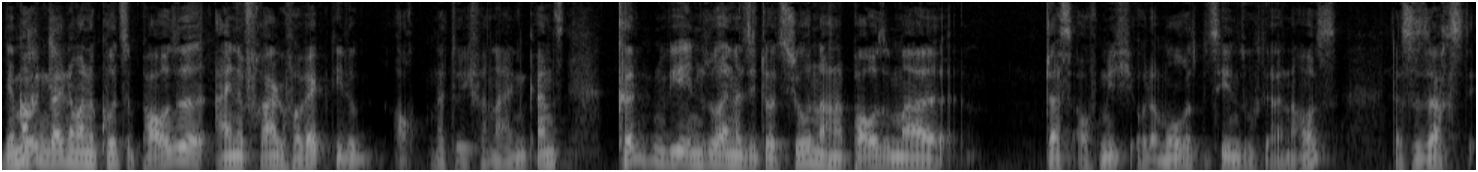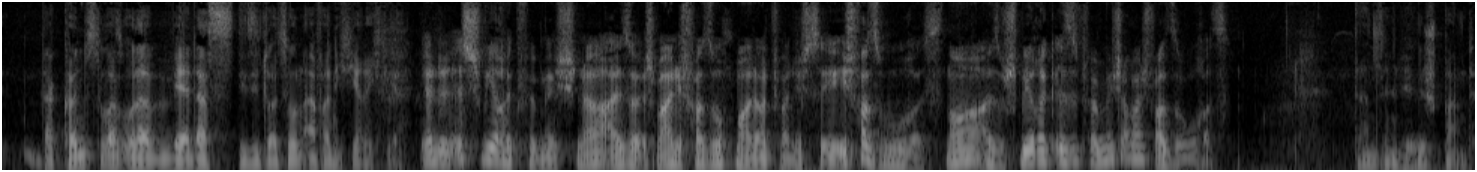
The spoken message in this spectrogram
Wir machen gleich nochmal eine kurze Pause. Eine Frage vorweg, die du auch natürlich verneinen kannst. Könnten wir in so einer Situation nach einer Pause mal das auf mich oder Moritz beziehen? Such dir einen aus. Dass du sagst, da könntest du was oder wäre das die Situation einfach nicht die richtige? Ja, das ist schwierig für mich, ne? Also ich meine, ich versuche mal dort, was ich sehe. Ich versuche es, ne? Also schwierig ist es für mich, aber ich versuche es. Dann sind wir gespannt.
